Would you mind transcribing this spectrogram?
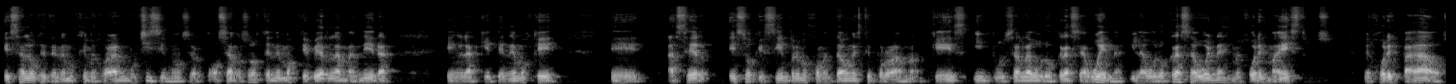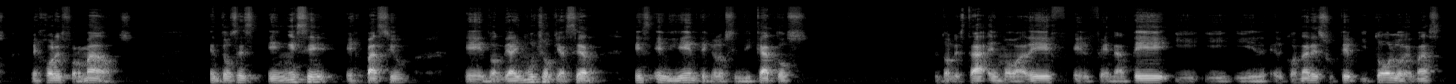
es algo que tenemos que mejorar muchísimo, ¿no es cierto? O sea, nosotros tenemos que ver la manera en la que tenemos que eh, hacer eso que siempre hemos comentado en este programa, que es impulsar la burocracia buena. Y la burocracia buena es mejores maestros, mejores pagados, mejores formados. Entonces, en ese espacio eh, donde hay mucho que hacer, es evidente que los sindicatos donde está el Movadef, el FENATE y, y, el CONARE y todo lo demás,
